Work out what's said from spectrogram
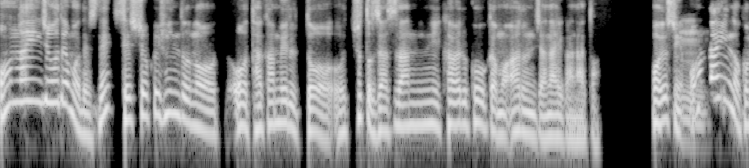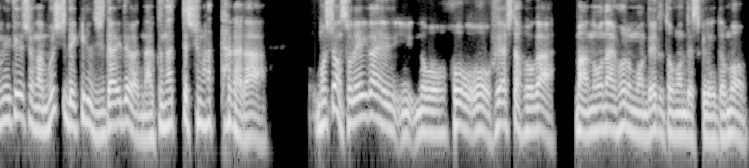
オンライン上でもですね、接触頻度のを高めると、ちょっと雑談に変わる効果もあるんじゃないかなと。もう要するに、うんオンラインのコミュニケーションが無視できる時代ではなくなってしまったから、もちろんそれ以外の方を増やした方が、まあ脳内ホルモン出ると思うんですけれども、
